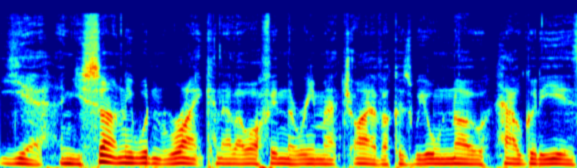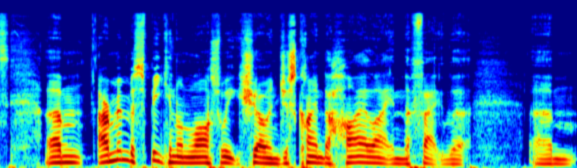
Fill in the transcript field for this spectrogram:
Yeah, and you certainly wouldn't write Canelo off in the rematch either, because we all know how good he is. Um, I remember speaking on last week's show and just kind of highlighting the fact that um,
